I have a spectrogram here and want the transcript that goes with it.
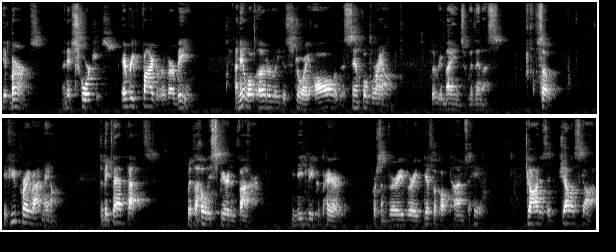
it burns, and it scorches every fiber of our being and it will utterly destroy all of the sinful ground that remains within us. So, if you pray right now to be baptized with the Holy Spirit and fire, you need to be prepared for some very, very difficult times ahead. God is a jealous God.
